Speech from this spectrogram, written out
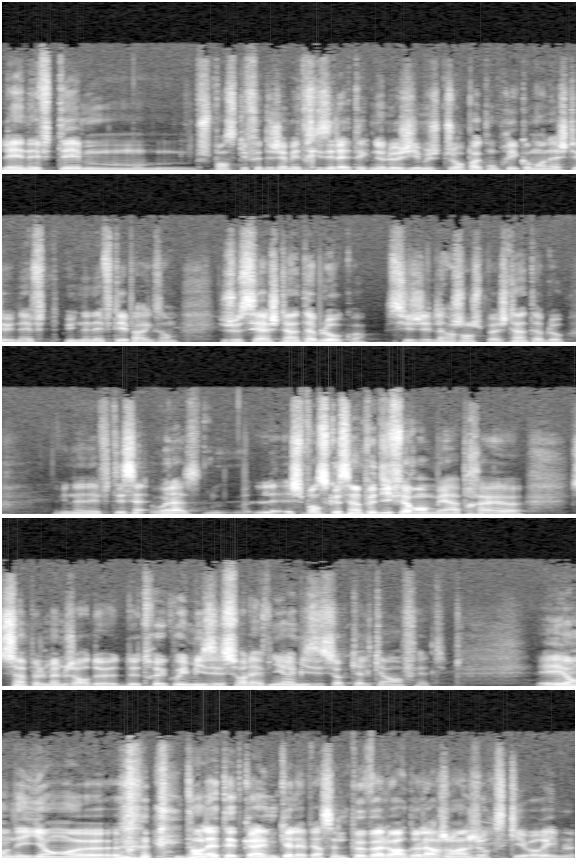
Les NFT, je pense qu'il faut déjà maîtriser la technologie, mais je n'ai toujours pas compris comment on acheter une, F- une NFT par exemple. Je sais acheter un tableau quoi. Si j'ai de l'argent, je peux acheter un tableau. Une NFT, voilà, je pense que c'est un peu différent, mais après, euh, c'est un peu le même genre de, de truc, oui, miser sur l'avenir et miser sur quelqu'un en fait. Et Ouais. en ayant euh, dans la tête quand même que la personne peut valoir de l'argent un jour, ce qui est horrible.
